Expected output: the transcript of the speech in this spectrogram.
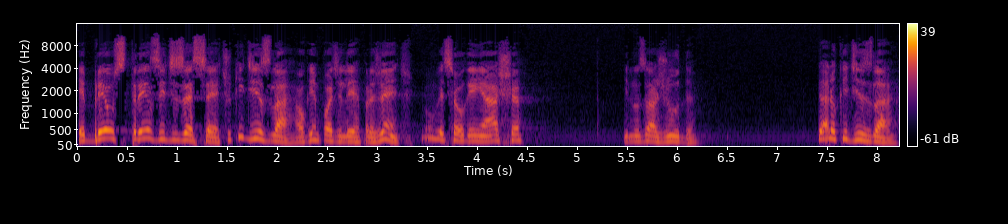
Hebreus 13, 17. O que diz lá? Alguém pode ler para a gente? Vamos ver se alguém acha e nos ajuda. E olha o que diz lá.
